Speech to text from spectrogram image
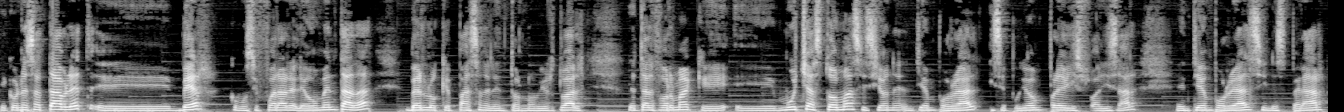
y con esa tablet eh, ver como si fuera realidad aumentada, ver lo que pasa en el entorno virtual. De tal forma que eh, muchas tomas se hicieron en tiempo real y se pudieron previsualizar en tiempo real sin esperar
